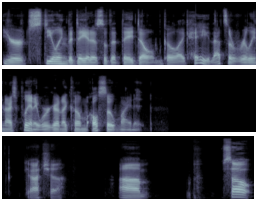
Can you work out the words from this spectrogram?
you're stealing the data so that they don't go like, "Hey, that's a really nice planet. We're gonna come also mine it." Gotcha. Um, so,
